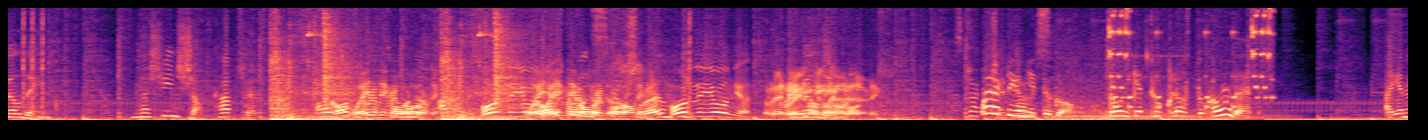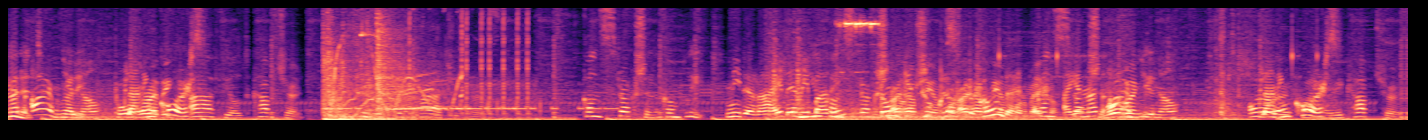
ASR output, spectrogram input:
Building. Machine shop captured. All Waiting vehicles order. For the Union. Waiting Waiting order. order, comrade. For the Union. Ready reporting. Where do you need to go? Don't get too close to combat. I am Unit not armed, ready. you know. Tools Planning ready. course. Airfield captured. Construction complete. Need a ride, anybody? construction. Don't I get too close to have combat. I am not armed, you know. Planning course. refinery captured.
